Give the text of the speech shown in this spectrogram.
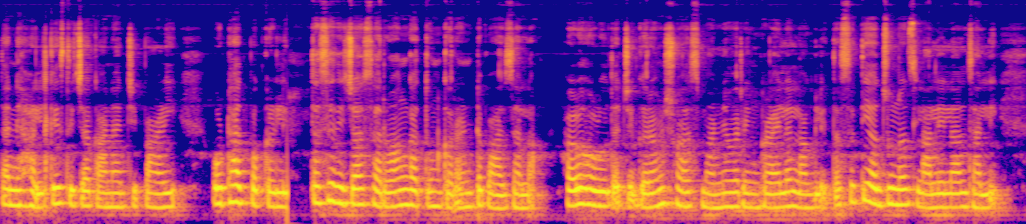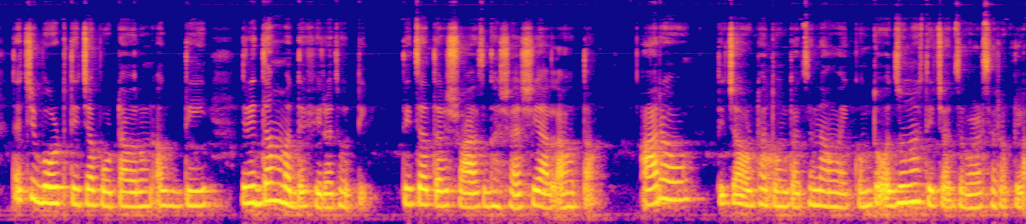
त्याने हलकेच तिच्या कानाची पाळी ओठात पकडली. तसे तिच्या सर्वांगातून करंट पास झाला. हळूहळू त्याचे गरम श्वास मानेवर रिंगळायला लागले. तसं ती अजूनच लालेलाल झाली. त्याची बोट तिच्या पोटावरून अगदी रिदममध्ये फिरत होती. तिचा तर श्वास घशाशी आला होता. आरव तिच्या ओठातून त्याचं नाव ऐकून तो अजूनच तिच्या जवळ सरकला.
